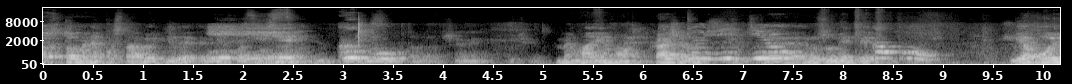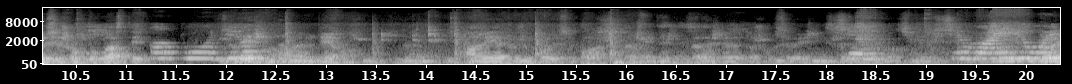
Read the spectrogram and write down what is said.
а хто мене поставив ділити? Ми маємо кожен е, розуміти, я боюся, щоб покласти і лишнього на людину. Але я дуже боюся Бога, що ми не залишили те, що Всевишній сказав. То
